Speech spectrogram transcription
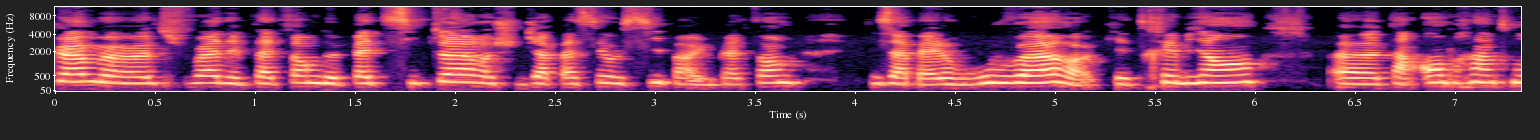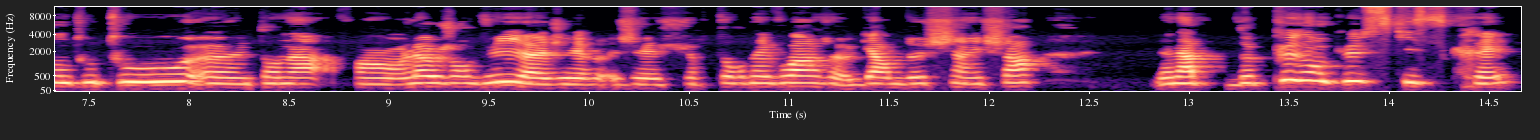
comme tu vois, des plateformes de pet sitter. Je suis déjà passée aussi par une plateforme qui s'appelle Rover, qui est très bien. T'as empreinte mon toutou, t'en as. Enfin, là aujourd'hui, je suis retournée voir, je garde de chiens et chats. Il y en a de plus en plus qui se créent.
